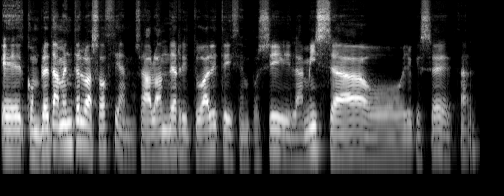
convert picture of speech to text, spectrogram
eh, completamente lo asocian. O sea, hablan de ritual y te dicen, pues sí, la misa o yo qué sé, tal.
